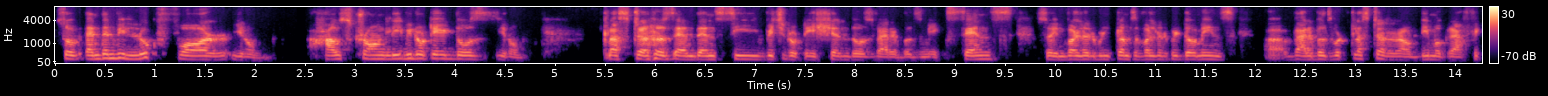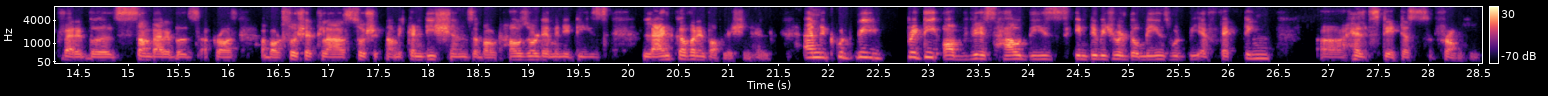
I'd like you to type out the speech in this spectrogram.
So, and then we look for, you know, how strongly we rotate those, you know, clusters and then see which rotation those variables make sense. So in vulnerable, in terms of vulnerability domains, uh, variables would cluster around demographic variables, some variables across about social class, socioeconomic conditions, about household amenities, land cover and population health. And it could be pretty obvious how these individual domains would be affecting uh, health status from heat.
